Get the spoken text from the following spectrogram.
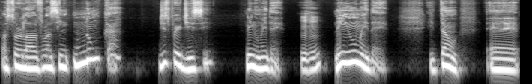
pastor Lauro falando assim, nunca desperdice nenhuma ideia. Uhum. Nenhuma ideia. Então, é,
